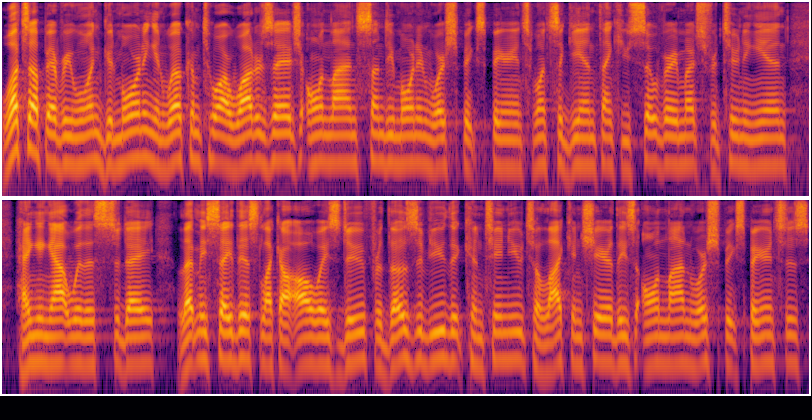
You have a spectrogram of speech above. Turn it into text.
What's up, everyone? Good morning and welcome to our Water's Edge online Sunday morning worship experience. Once again, thank you so very much for tuning in hanging out with us today. Let me say this like I always do. For those of you that continue to like and share these online worship experiences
